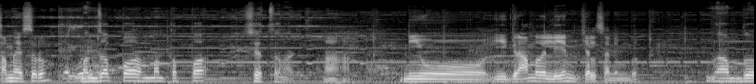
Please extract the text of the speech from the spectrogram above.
ತಮ್ಮ ಹೆಸರು? ಮಂಜಪ್ಪ ಹನುಮಂತಪ್ಪ ಸೇತನಾಡಿ. ಹಾಂ ಹಾಂ. ನೀವು ಈ ಗ್ರಾಮದಲ್ಲಿ ಏನು ಕೆಲಸ ನಿಮ್ಮದು ನಮ್ಮದು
